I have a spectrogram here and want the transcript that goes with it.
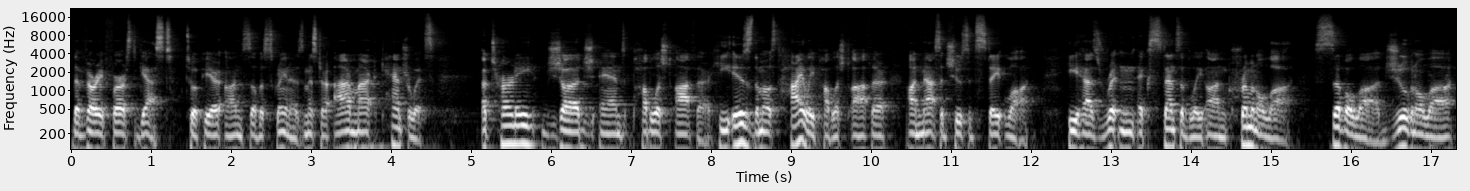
the very first guest to appear on Silver Screeners, Mr. R. Mark Kantrowitz, attorney, judge, and published author. He is the most highly published author on Massachusetts state law. He has written extensively on criminal law, civil law, juvenile law,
